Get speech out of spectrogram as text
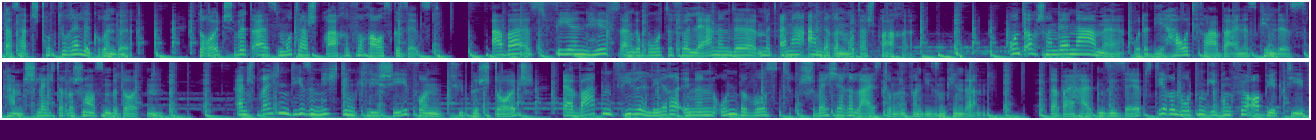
Das hat strukturelle Gründe. Deutsch wird als Muttersprache vorausgesetzt. Aber es fehlen Hilfsangebote für Lernende mit einer anderen Muttersprache. Und auch schon der Name oder die Hautfarbe eines Kindes kann schlechtere Chancen bedeuten. Entsprechen diese nicht dem Klischee von typisch deutsch, erwarten viele Lehrerinnen unbewusst schwächere Leistungen von diesen Kindern. Dabei halten sie selbst ihre Notengebung für objektiv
